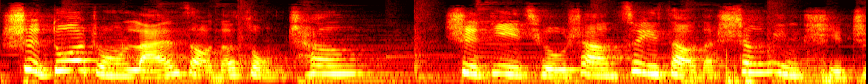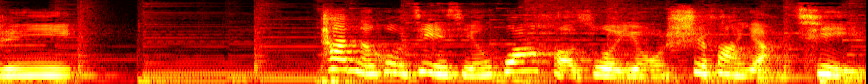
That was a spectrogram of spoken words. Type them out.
是多种蓝藻的总称，是地球上最早的生命体之一。它能够进行光合作用，释放氧气，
